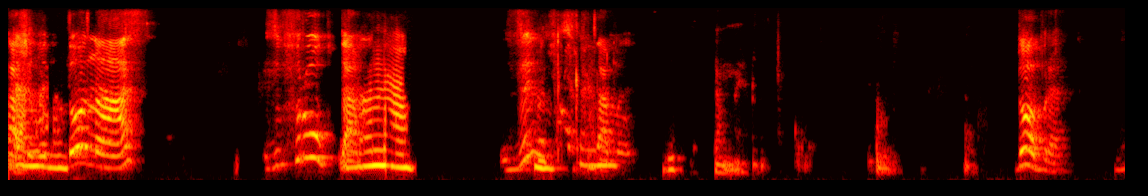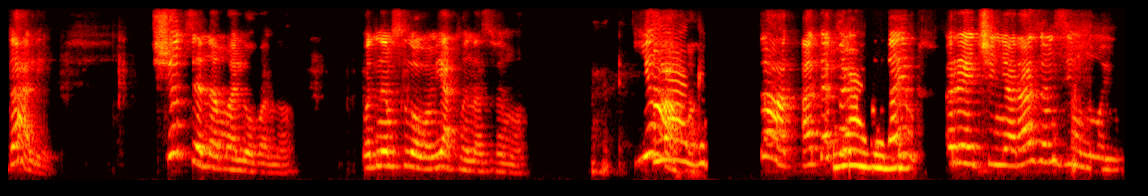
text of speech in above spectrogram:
кажемо, Ага. до нас з фруктами, Вона. з фруктами. Добре. Далі. Що це намальовано? Одним словом, як ми назвемо? Ягода. Так, а тепер складаємо речення разом зі мною.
